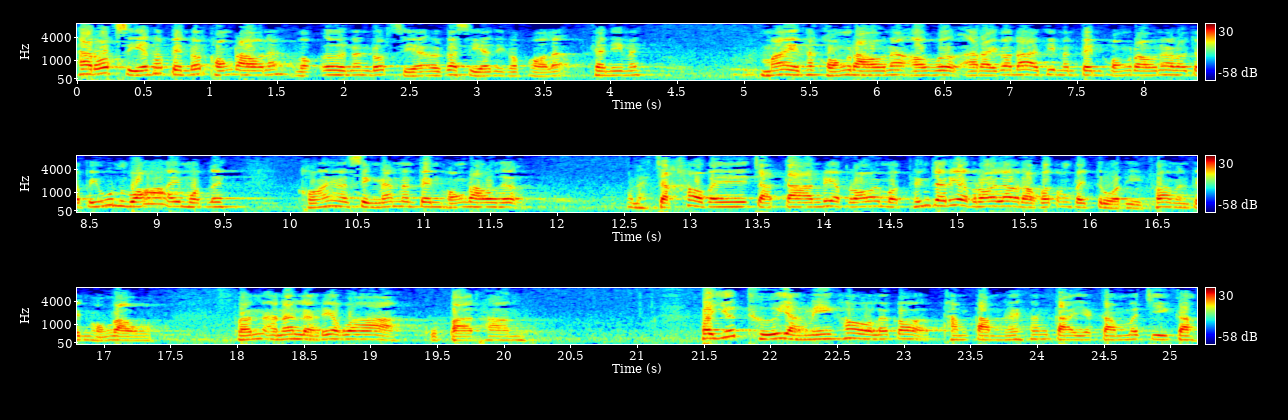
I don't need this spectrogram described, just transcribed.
ถ้ารถเสียถ้าเป็นรถของเรานะบอกเออนั่นรถเสียเออก็เสียนี่ก็พอแล้วแค่นี้ไหมไม่ถ้าของเรานะเอาอะไรก็ได้ที่มันเป็นของเรานะเราจะไปวุ่นวายหมดเลย ขอให้สิ่งนั้นมันเป็นของเราเถอะ จะเข้าไปจัดการเรียบร้อยหมด ถึงจะเรียบร้อยแล้วเราก็ต้องไปตรวจอีกเพราะมันเป็นของเรา เพราะอันนั้นแหละเรียกว่าอุปาทานพอยึดถืออย่างนี้เข้าแล้วก็ทำกรรมนะทั้งกายกรรมวจีกรรม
